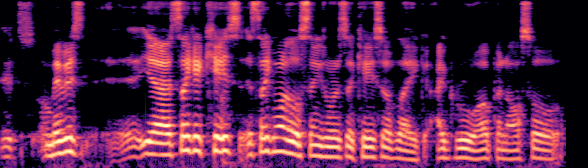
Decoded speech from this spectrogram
it's Maybe it's yeah. It's like a case. It's like one of those things where it's a case of like I grew up and also,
